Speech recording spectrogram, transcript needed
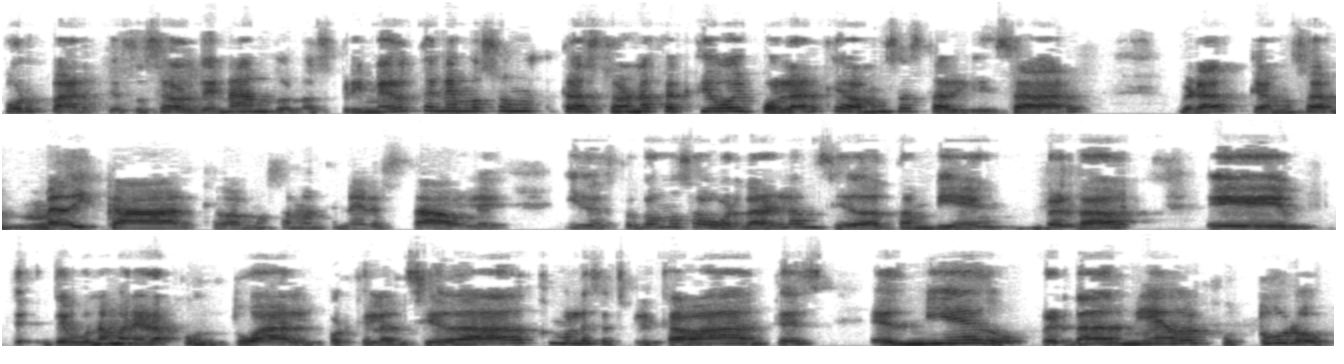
por partes, o sea, ordenándonos. Primero tenemos un trastorno afectivo bipolar que vamos a estabilizar, ¿verdad? Que vamos a medicar, que vamos a mantener estable y después vamos a abordar la ansiedad también, ¿verdad? Eh, de, una manera puntual, porque la ansiedad, como les explicaba antes, es miedo, ¿verdad? Es miedo al futuro.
